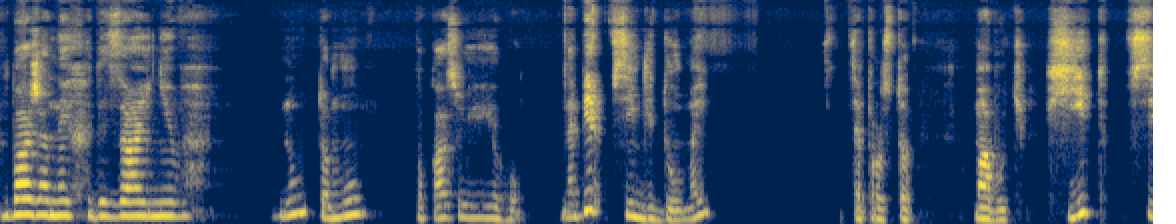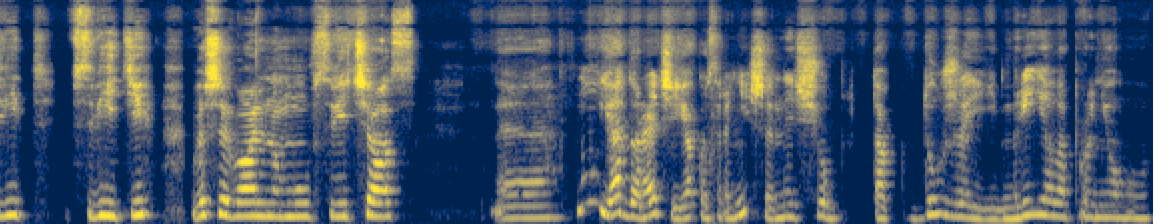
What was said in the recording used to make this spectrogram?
бажаних дизайнів, ну, тому показую його. Набір всім відомий. Це просто, мабуть, хід в, світ, в світі вишивальному в свій час. Е, ну, я, до речі, якось раніше не щоб так дуже і мріяла про нього.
